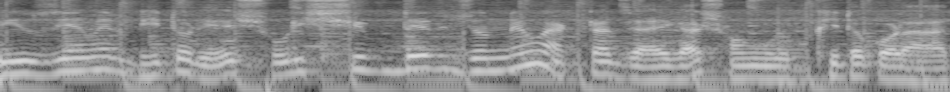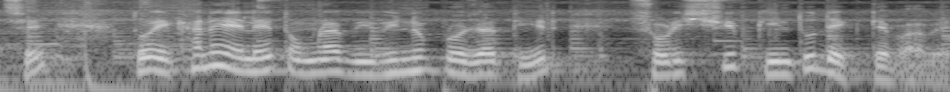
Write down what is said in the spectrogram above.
মিউজিয়ামের ভিতরে সরীসৃপদের জন্যেও একটা জায়গা সংরক্ষিত করা আছে। তো এখানে এলে তোমরা বিভিন্ন প্রজাতির সরীসৃপ কিন্তু দেখতে পাবে।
